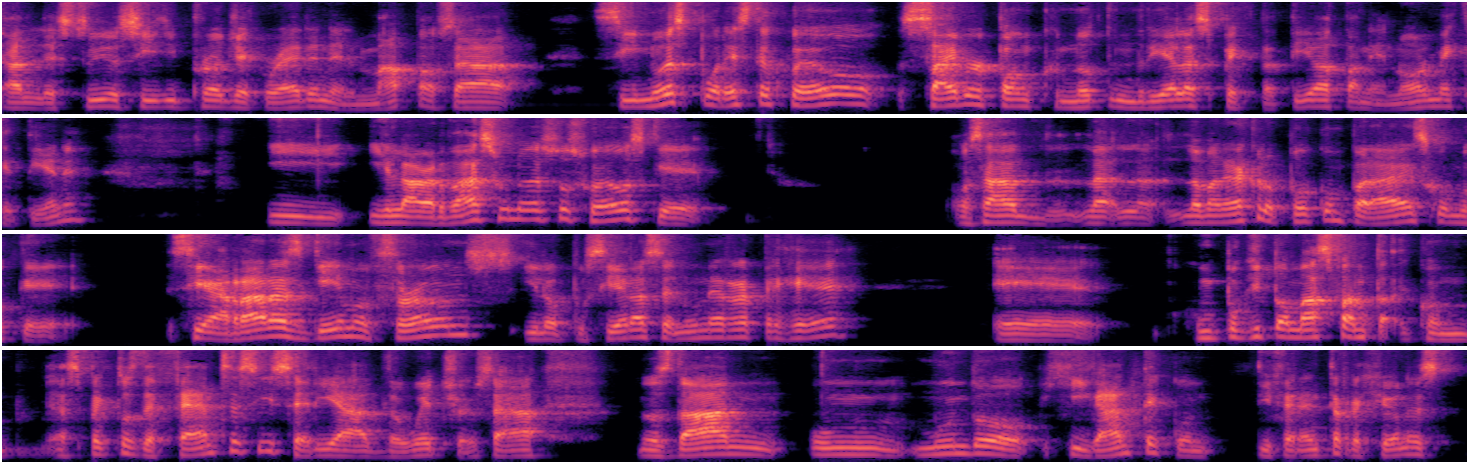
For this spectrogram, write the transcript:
al estudio CD Projekt Red en el mapa, o sea, si no es por este juego, Cyberpunk no tendría la expectativa tan enorme que tiene. Y, la verdad es uno de esos juegos que, o sea, la, manera que lo puedo comparar es como que si agarraras Game of Thrones y lo pusieras en un RPG, eh, un poquito más con aspectos de fantasy, sería The Witcher. O sea, nos dan un mundo gigante con diferentes regiones,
